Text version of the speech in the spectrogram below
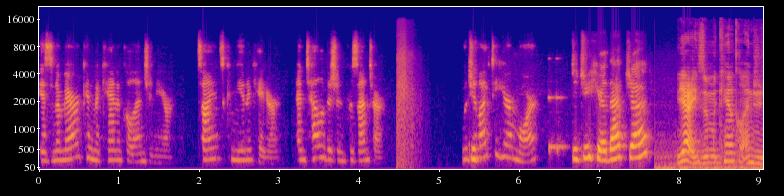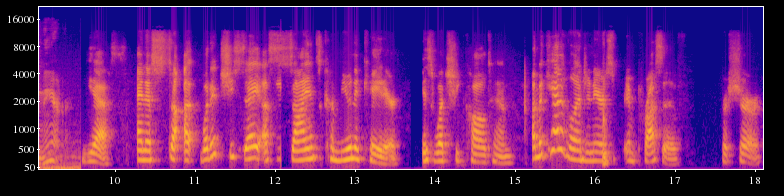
is an American mechanical engineer, science communicator, and television presenter. Would you like to hear more? Did you hear that, Judd? Yeah, he's a mechanical engineer. Yes. And a uh, what did she say? A science communicator is what she called him. A mechanical engineer is impressive, for sure.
